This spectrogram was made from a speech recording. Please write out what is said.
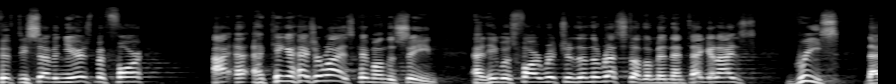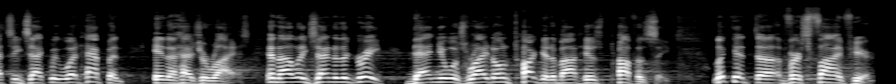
57 years before I, uh, uh, King Ahasuerus came on the scene, and he was far richer than the rest of them and antagonized Greece. That's exactly what happened in Ahasuerus. And Alexander the Great, Daniel was right on target about his prophecy. Look at uh, verse 5 here.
